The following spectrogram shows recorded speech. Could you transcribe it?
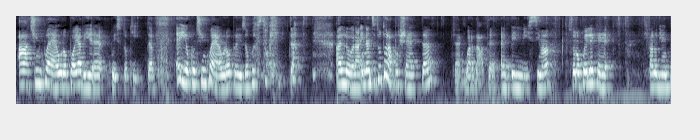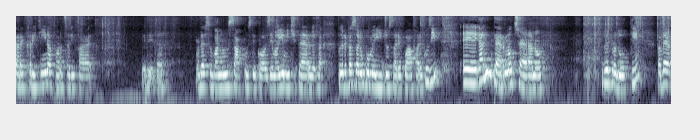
a 5 euro puoi avere questo kit. E io con 5 euro ho preso questo kit. Allora, innanzitutto la pochette, cioè guardate, è bellissima. Sono quelle che ti fanno diventare cretina a forza di fare... Vedete? adesso vanno un sacco queste cose, ma io mi ci perdo, cioè potrei passare un pomeriggio, stare qua a fare così. E all'interno c'erano due prodotti, vabbè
